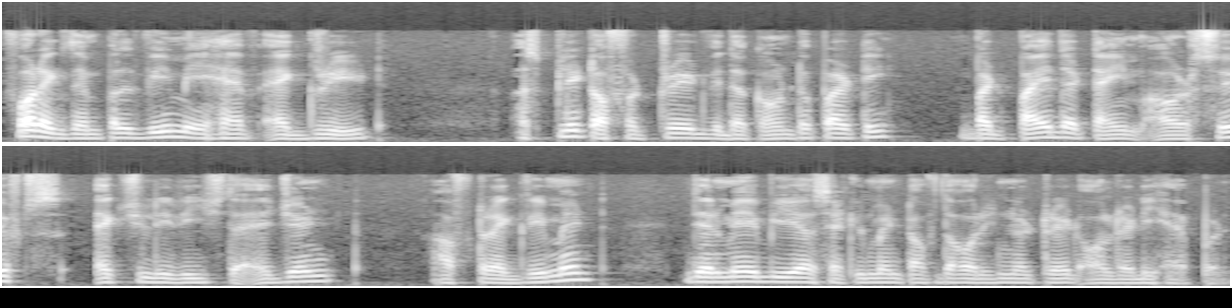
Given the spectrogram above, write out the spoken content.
For example, we may have agreed a split of a trade with the counterparty but by the time our swifts actually reach the agent after agreement there may be a settlement of the original trade already happened.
